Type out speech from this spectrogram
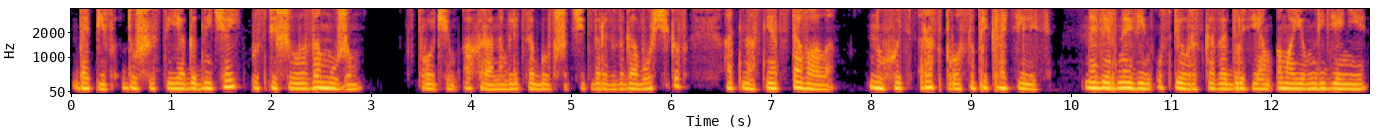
Допив душистый ягодный чай, поспешила за мужем. Впрочем, охрана в лице бывших четверых заговорщиков от нас не отставала. Ну, хоть расспросы прекратились. Наверное, Вин успел рассказать друзьям о моем видении,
